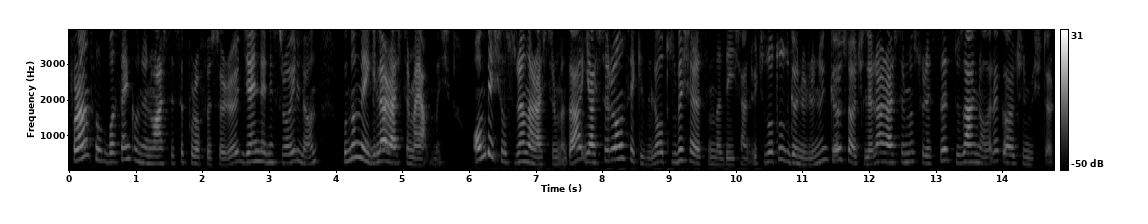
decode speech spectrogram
Fransız Basenkon Üniversitesi profesörü Jane Denis Roillon bununla ilgili araştırma yapmış. 15 yıl süren araştırmada yaşları 18 ile 35 arasında değişen 330 gönüllünün göğüs ölçüleri araştırma süresi düzenli olarak ölçülmüştür.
